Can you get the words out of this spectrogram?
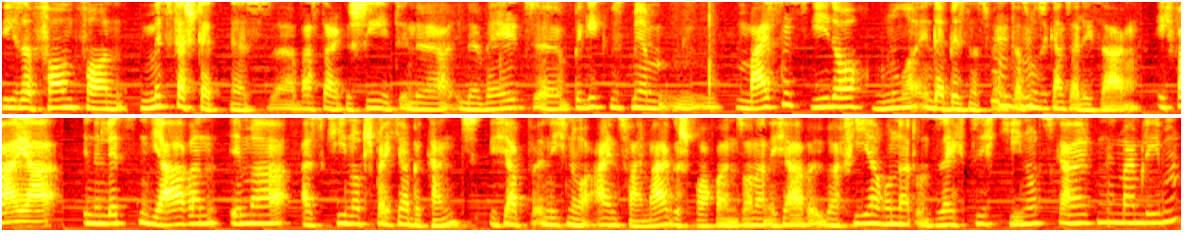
diese Form von Missverständnis, äh, was da geschieht in der, in der Welt, äh, begegnet mir meistens jedoch nur in der Businesswelt. Mhm. Das muss ich ganz ehrlich sagen. Ich war ja in den letzten Jahren immer als Keynote-Sprecher bekannt. Ich habe nicht nur ein, zwei Mal gesprochen, sondern ich habe über 460 Keynotes gehalten in meinem Leben.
